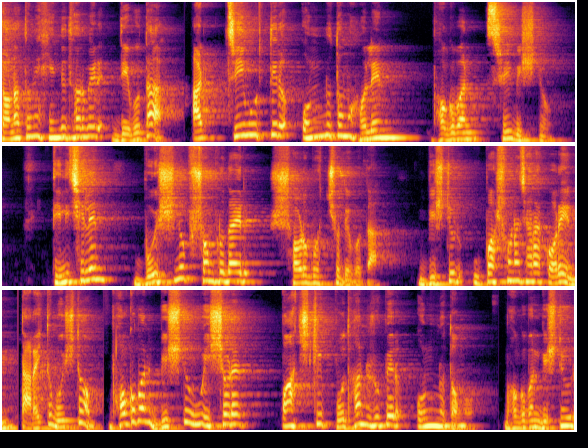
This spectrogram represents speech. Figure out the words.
সনাতনী হিন্দু ধর্মের দেবতা আর ত্রিমূর্তির অন্যতম হলেন ভগবান শ্রী বিষ্ণু তিনি ছিলেন বৈষ্ণব সম্প্রদায়ের সর্বোচ্চ দেবতা। বিষ্ণুর উপাসনা যারা করেন, তারাই তো বৈষ্ণব। ভগবান বিষ্ণু ঈশ্বরের পাঁচটি প্রধান রূপের অন্যতম। ভগবান বিষ্ণুর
